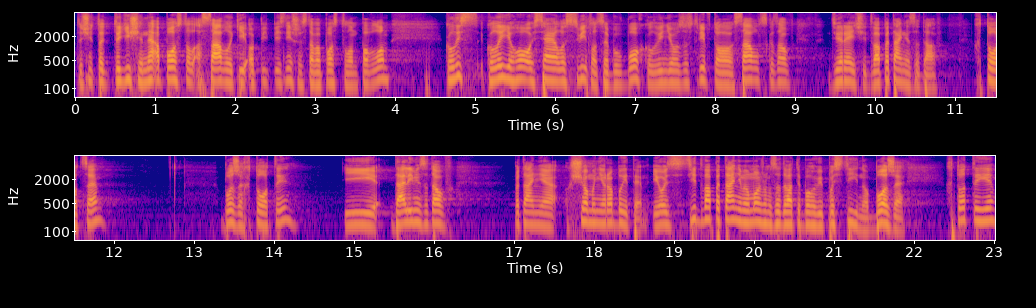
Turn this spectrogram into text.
точні- т- тоді ще не апостол, а Савл, який пізніше став апостолом Павлом. Коли, коли його осяяло світло, це був Бог, коли він його зустрів, то Савл сказав дві речі, два питання задав: Хто це? Боже, хто ти? І далі він задав питання, що мені робити? І ось ці два питання ми можемо задавати Богові постійно. Боже, хто ти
